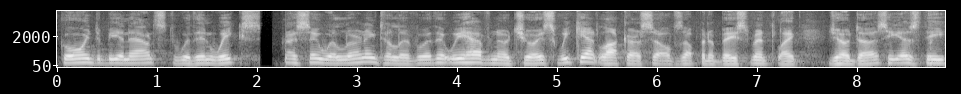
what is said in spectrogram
going to be announced within weeks. I say we're learning to live with it. We have no choice. We can't lock ourselves up in a basement like Joe does. He has the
